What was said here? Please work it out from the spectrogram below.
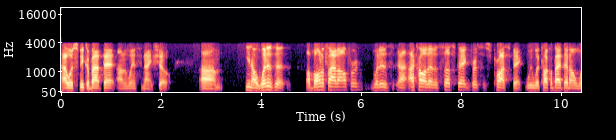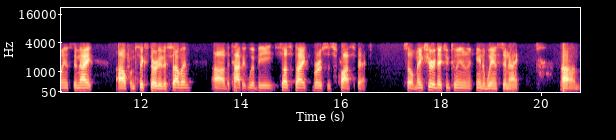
I will speak about that on Wednesday night show. Um, you know, what is a a bona fide offer. What is uh, I call that a suspect versus prospect. We will talk about that on Wednesday night uh, from 6:30 to 7. Uh, the topic will be suspect versus prospect. So make sure that you tune in in Wednesday night. Um,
